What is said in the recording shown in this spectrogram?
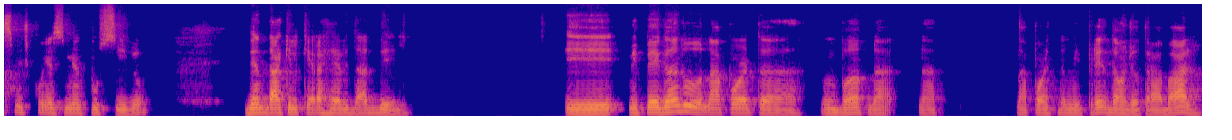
máximo de conhecimento possível dentro daquilo que era a realidade dele. E me pegando na porta, um banco na, na, na porta da minha empresa, da onde eu trabalho,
